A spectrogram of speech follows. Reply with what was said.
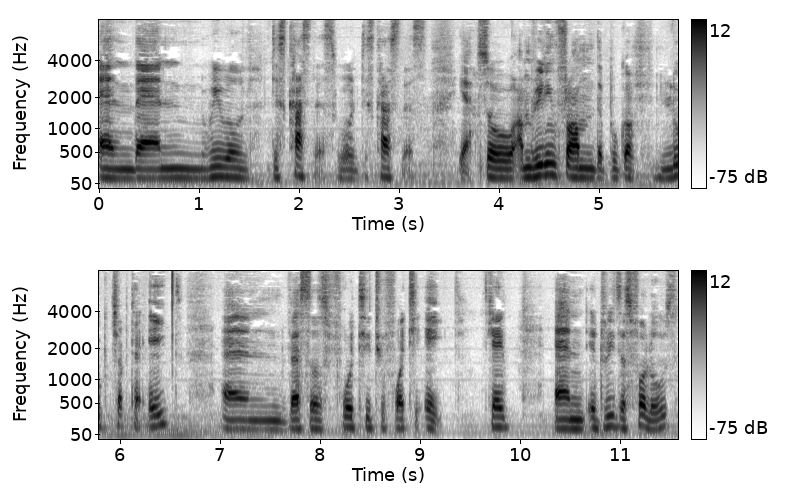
and then we will discuss this. We will discuss this. Yeah, so I'm reading from the book of Luke, chapter 8, and verses 40 to 48. Okay, and it reads as follows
